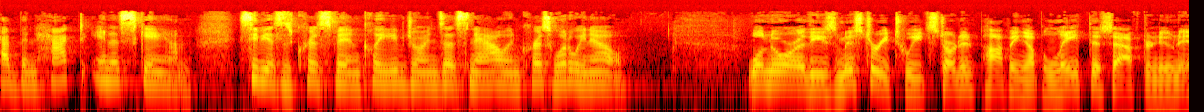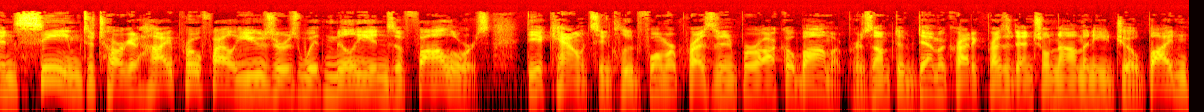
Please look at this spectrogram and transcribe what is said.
have been hacked in a scam. CBS's Chris Van Cleave joins us now. And Chris, what do we know? Well, Norah, these mystery tweets started popping up late this afternoon and seemed to target high profile users with millions of followers. The accounts include former President Barack Obama, presumptive Democratic presidential nominee Joe Biden,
